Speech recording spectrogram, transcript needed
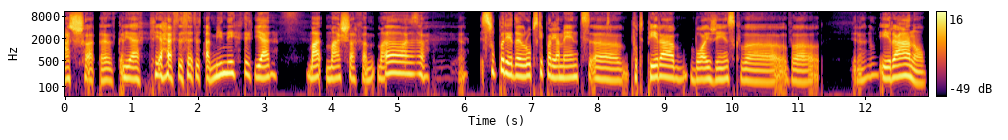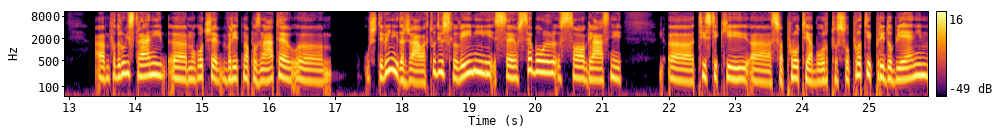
Aša, Ja, ja, Amini, ja. Ma, Maša, ma, Uh, super je, da Evropski parlament uh, podpira boj žensk v, v Iranu. Iranu. Um, po drugi strani, uh, mogoče verjetno poznate, uh, v številnih državah, tudi v Sloveniji, se vse bolj so glasni uh, tisti, ki uh, so proti abortusu, proti pridobljenim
